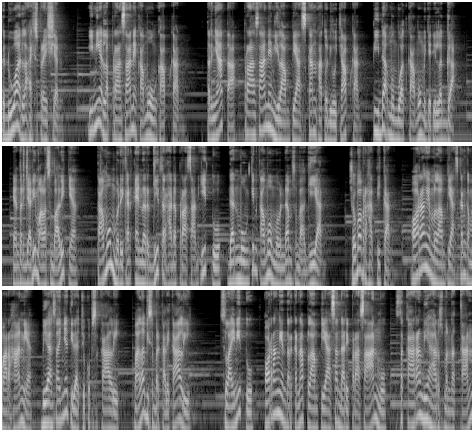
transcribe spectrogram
Kedua adalah expression. Ini adalah perasaan yang kamu ungkapkan. Ternyata, perasaan yang dilampiaskan atau diucapkan tidak membuat kamu menjadi lega. Yang terjadi malah sebaliknya, kamu memberikan energi terhadap perasaan itu dan mungkin kamu memendam sebagian. Coba perhatikan, orang yang melampiaskan kemarahannya biasanya tidak cukup sekali, malah bisa berkali-kali. Selain itu, orang yang terkena pelampiasan dari perasaanmu, sekarang dia harus menekan,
